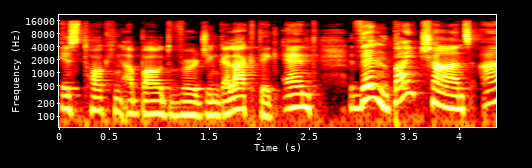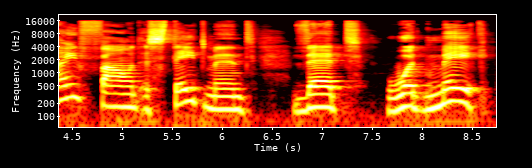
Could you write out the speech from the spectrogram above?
is talking about Virgin Galactic. And then by chance, I found a statement that would make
